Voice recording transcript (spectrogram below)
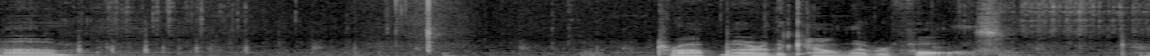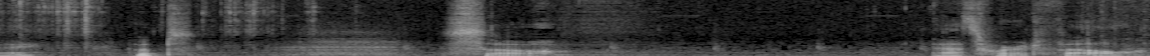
um, drop or the count lever falls. Okay, oops. So that's where it fell.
